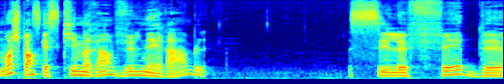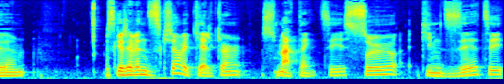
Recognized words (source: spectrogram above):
moi, je pense que ce qui me rend vulnérable, c'est le fait de parce que j'avais une discussion avec quelqu'un ce matin, tu sais, sur, qui me disait, tu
